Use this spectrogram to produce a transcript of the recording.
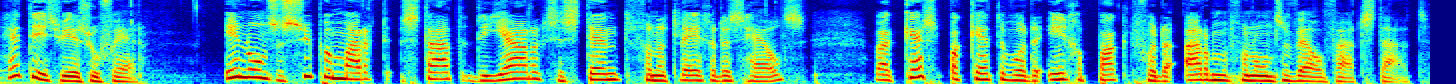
Het is weer zover. In onze supermarkt staat de jaarlijkse stand van het Leger des Heils... waar kerstpakketten worden ingepakt voor de armen van onze welvaartsstaat.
